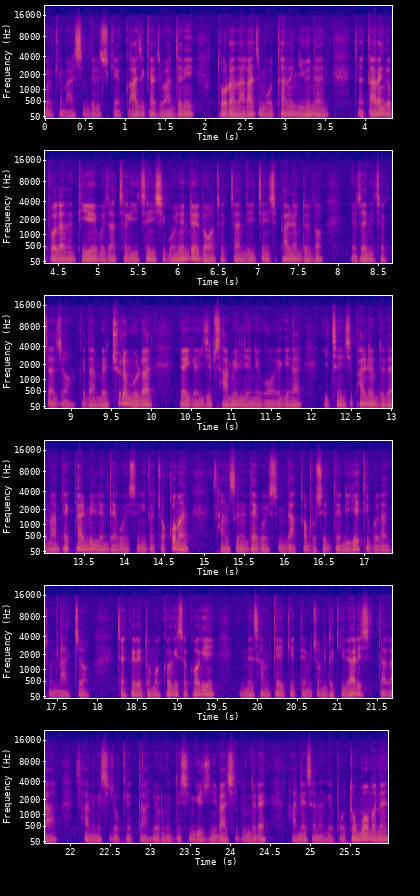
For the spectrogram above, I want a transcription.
이렇게 말씀드릴 수 있겠고 아직까지 완전히 돌아 나가지 못하는 이유는 자, 다른 것보다는 D웨이브 자체가 2025년도에도 적자인데 2028년도도 여전히 적자죠. 그 다음 매출은 물론 여기가 24밀리언이고 여기는 2028년도 되면 108밀리언 되고 있으니까 조금은 상승은 되고 있습니다. 아까 보셨던 리게티보다는 좀 낫죠. 자, 그래도 뭐 거기서 거기 있는 상태에 있기 때문에 좀 더 기다리셨다가 사는 것이 좋겠다. 이런 것들 신규 진입하실 분들의 한해서는 보통 보면은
